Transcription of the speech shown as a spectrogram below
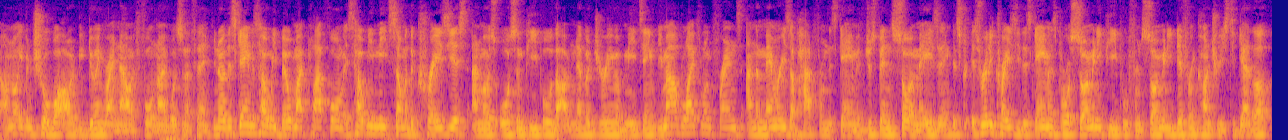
I'm not even sure what I would be doing right now if Fortnite wasn't a thing. You know, this game has helped me build my platform, it's helped me meet some of the craziest and most awesome people that I would never dream of meeting. The amount of lifelong friends and the memories I've had from this game have just been so amazing. It's, it's really crazy. This game has brought so many people from so many different countries together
